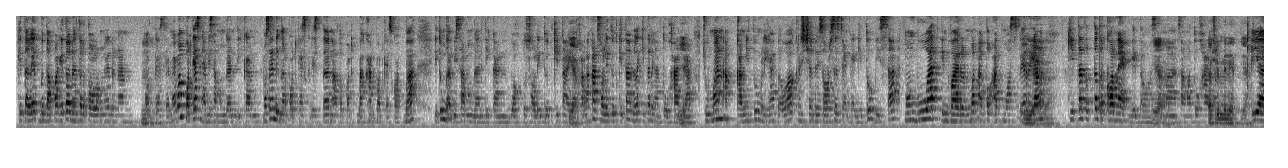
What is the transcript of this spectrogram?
Kita lihat betapa kita udah tertolongnya dengan podcast ya. Memang podcast nggak bisa menggantikan, maksudnya dengar podcast Kristen atau pod- bahkan podcast khotbah itu nggak bisa menggantikan waktu solitude kita ya. Iya. Karena kan solitude kita adalah kita dengan Tuhan Iya. ya. Cuman kami tuh melihat bahwa Christian resources yang kayak gitu bisa membuat environment atau atmosfer Iya. yang kita tetap terkonek gitu Iya. sama sama Tuhan Every yang- minute ya. Iya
